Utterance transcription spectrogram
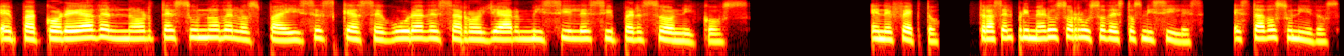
EPA Corea del Norte es uno de los países que asegura desarrollar misiles hipersónicos. En efecto, tras el primer uso ruso de estos misiles, Estados Unidos,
